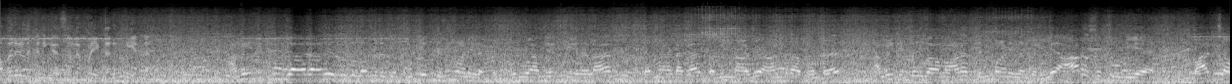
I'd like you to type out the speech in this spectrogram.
அவர்களுக்கு நீங்க சொல்லக்கூடிய கருத்து என்ன? அமைதி பூங்காவாக இருந்து கொண்டிருக்கக்கூடிய தென் மாநிலங்கள் பொதுவாக கேரளா கர்நாடகா தமிழ்நாடு ஆந்திரா போன்ற அமைதி பூங்காவான தென் மாநிலங்களிலே ஆர்எஸ்எஸ் உடைய பாட்சா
